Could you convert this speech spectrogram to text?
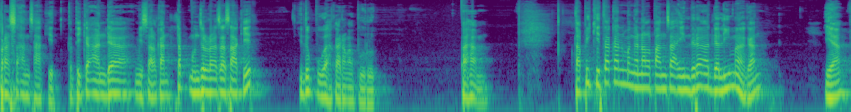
Perasaan sakit. Ketika anda misalkan tep muncul rasa sakit itu buah karma buruk. Paham? Tapi kita kan mengenal panca indera ada lima kan? Ya.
